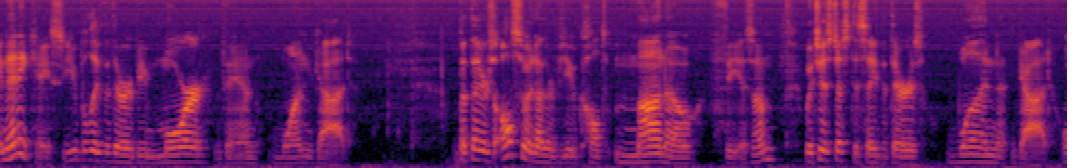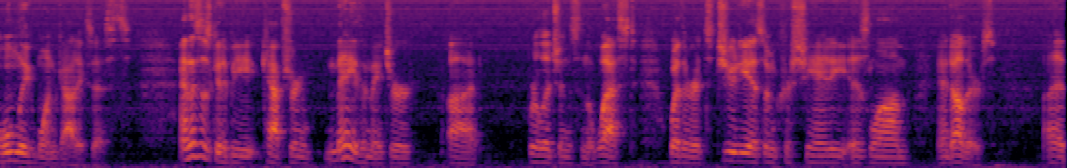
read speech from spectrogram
In any case, you believe that there would be more than one God. But there's also another view called monotheism, which is just to say that there is one God, only one God exists. And this is going to be capturing many of the major uh, religions in the West, whether it's Judaism, Christianity, Islam, and others. Uh,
